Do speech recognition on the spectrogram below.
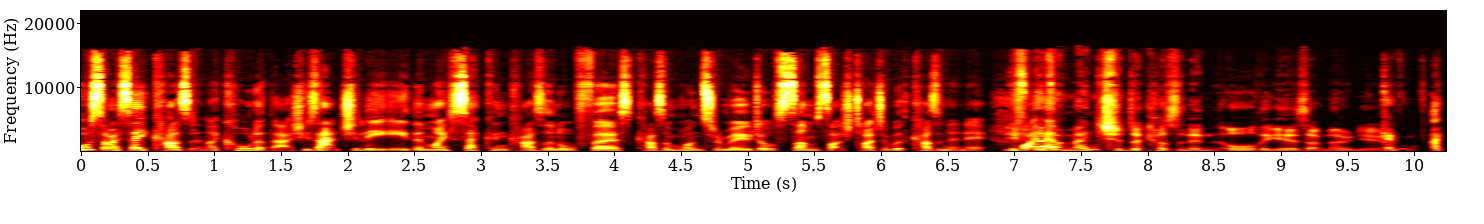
Also, I say cousin. I call her that. She's actually either my second cousin or first cousin once removed, or some such title with cousin in it. You've But I never have- mentioned a cousin in all the years I've known you. I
